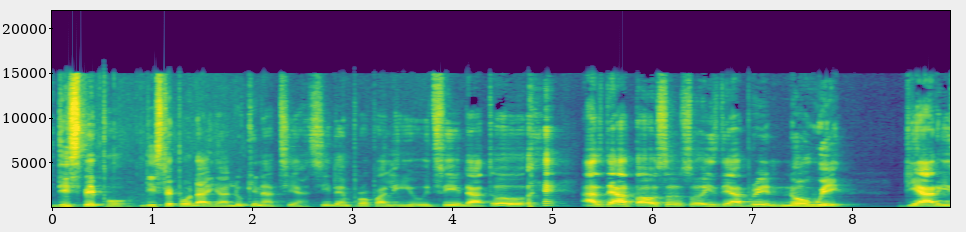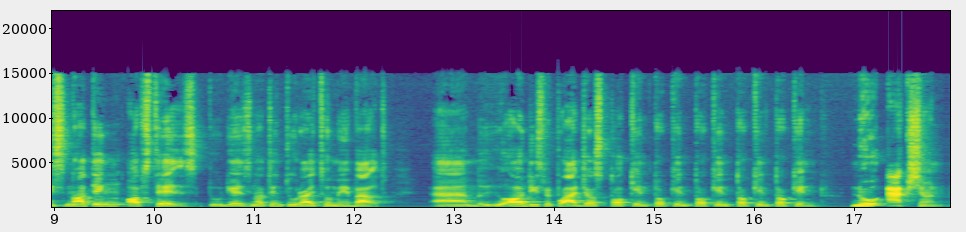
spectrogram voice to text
These people, these people that you are looking at here, see them properly, you will see that, oh, As they are taught, so, so is their brain. No way. There is nothing upstairs. To, there is nothing to write home about. Um, all these people are just talking, talking, talking, talking, talking. No action.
